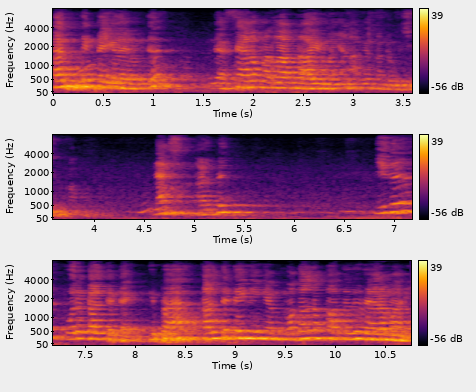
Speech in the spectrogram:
கருத்திட்டைகளை வந்து இந்த சேலம் வரலாற்று ஆய்வு மையம் நாங்கள் கண்டுபிடிச்சிருக்கோம். நெக்ஸ்ட் அடுத்து இது ஒரு கல்திட்டை. இப்ப கல்திட்டை நீங்க முதல்ல பார்த்தது வேற மாதிரி.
